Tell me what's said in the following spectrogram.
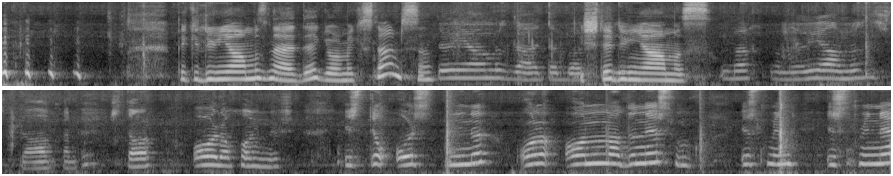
Peki dünyamız nerede? Görmek ister misin? Dünyamız nerede bak. İşte dünyamız. Bak dünyamız arkadaşlar. Orada koymuş. İşte o ismini, onun, onun adını ismi, ismin, ismini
